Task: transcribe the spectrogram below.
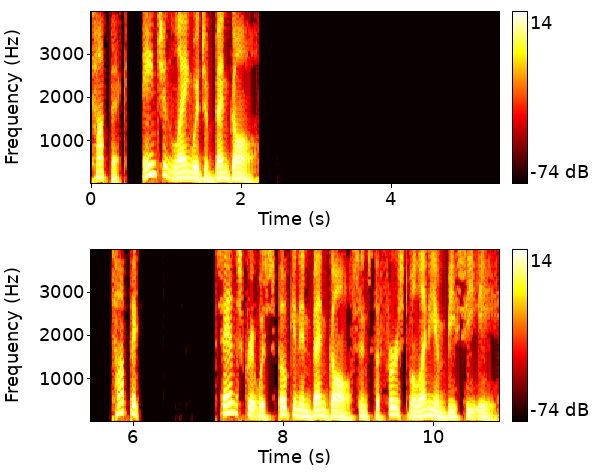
Topic. Ancient language of Bengal Sanskrit was spoken in Bengal since the first millennium BCE.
